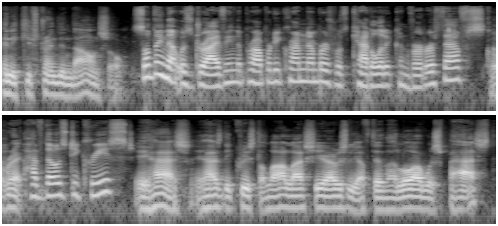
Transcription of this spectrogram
And it keeps trending down. So something that was driving the property crime numbers was catalytic converter thefts. Correct. Have those decreased? It has. It has decreased a lot last year. Obviously, after the law was passed,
